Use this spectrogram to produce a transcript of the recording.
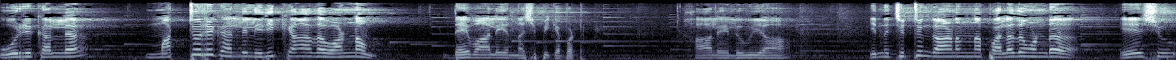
ഒരു കല്ല് മറ്റൊരു കല്ലിൽ ഇരിക്കാതെ വണ്ണം ദേവാലയം നശിപ്പിക്കപ്പെട്ടു. ഹാലൂയ ഇന്ന് ചുറ്റും കാണുന്ന പലതുമുണ്ട് യേശു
